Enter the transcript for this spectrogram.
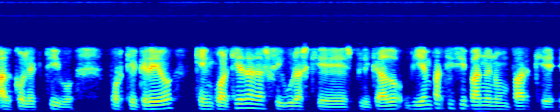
al colectivo? Porque creo que en cualquiera de las figuras que he explicado, bien participando en un parque,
